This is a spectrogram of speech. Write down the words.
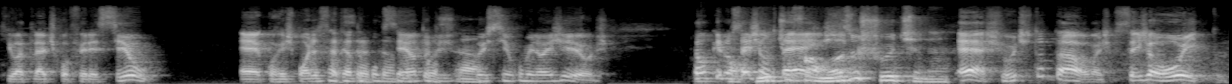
que o Atlético ofereceu é, corresponde a 70%, 70%. De, dos 5 milhões de euros. Então, que não sejam 10. O famoso chute, né? É, chute total, mas que seja 8.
